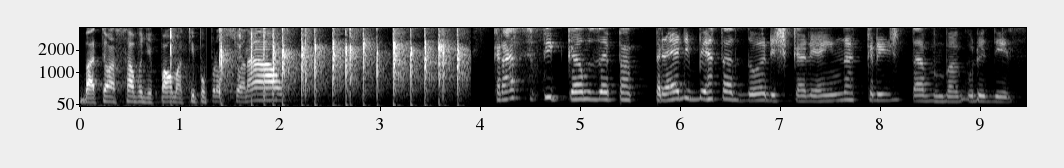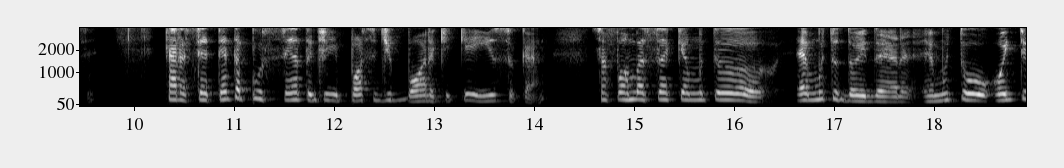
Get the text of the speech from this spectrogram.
Bateu uma salva de palma aqui pro profissional classificamos aí para pré-libertadores, cara. É inacreditável um bagulho desse. Cara, 70% de posse de bora, que que é isso, cara? Essa formação aqui é muito é muito doida, era. É muito 8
